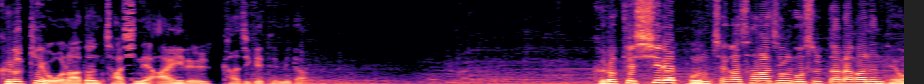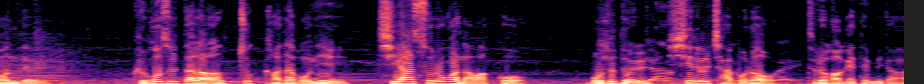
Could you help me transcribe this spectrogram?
그렇게 원하던 자신의 아이를 가지게 됩니다. 그렇게 실의 본체가 사라진 곳을 따라가는 대원들 그곳을 따라 쭉 가다 보니 지하 수로가 나왔고 모두들 실을 잡으러 들어가게 됩니다.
